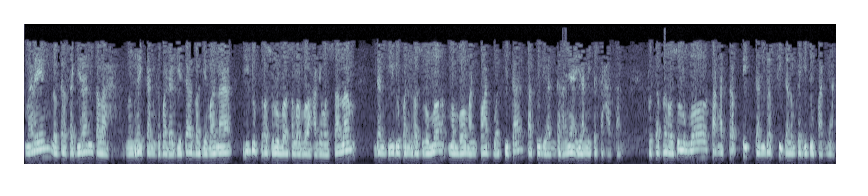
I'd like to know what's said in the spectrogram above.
Kemarin Dr. Sagiran telah memberikan kepada kita bagaimana hidup Rasulullah Sallallahu Alaihi Wasallam dan kehidupan Rasulullah membawa manfaat buat kita. Satu di antaranya yakni kesehatan. Betapa Rasulullah sangat tertib dan bersih dalam kehidupannya.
